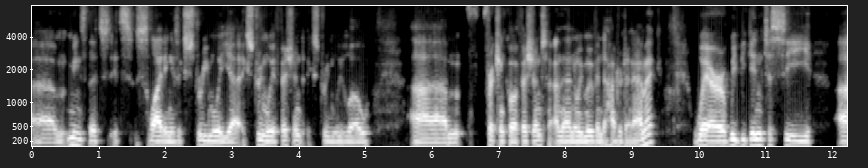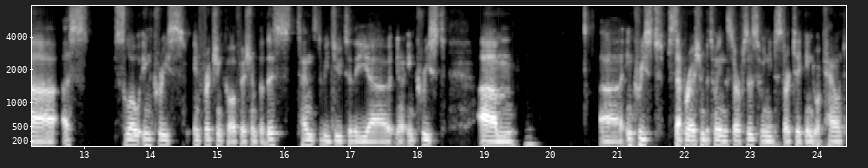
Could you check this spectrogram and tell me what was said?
um, means that its sliding is extremely uh, extremely efficient, extremely low um, friction coefficient, and then we move into hydrodynamic, where we begin to see uh, a slow increase in friction coefficient, but this tends to be due to the uh, you know increased um, uh, increased separation between the surfaces. We need to start taking into account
